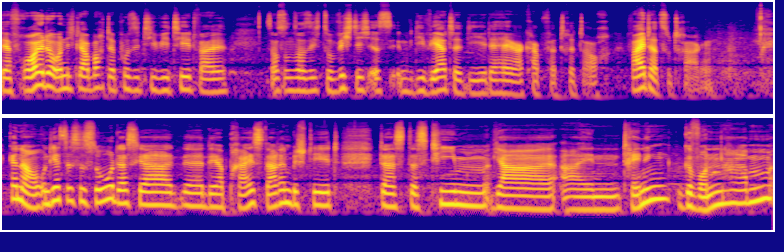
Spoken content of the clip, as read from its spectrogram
der Freude und ich glaube auch der Positivität, weil es aus unserer Sicht so wichtig ist, irgendwie die Werte, die der Helga Cup vertritt, auch weiterzutragen. Genau, und jetzt ist es so, dass ja der Preis darin besteht, dass das Team ja ein Training gewonnen haben,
